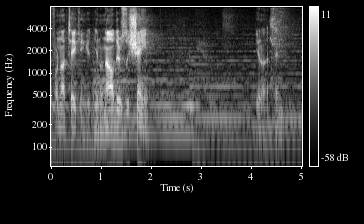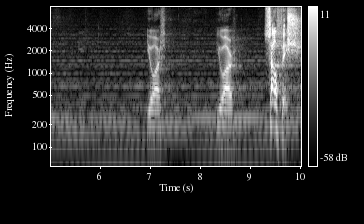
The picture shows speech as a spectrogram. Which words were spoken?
for not taking it. You know, now there's the shame. You know, and you are you are selfish.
